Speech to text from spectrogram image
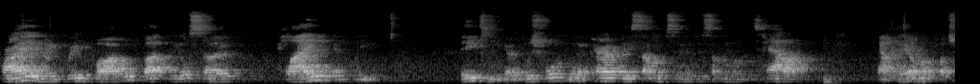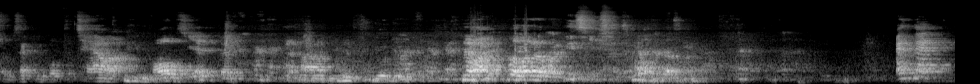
pray and we read the Bible, but we also play and we eat and we go bushwalking. And apparently, some of us are going to do something on the tower out there. I'm not quite sure exactly what the tower involves yet, but um, right, well, I don't know what it is yet. and that,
